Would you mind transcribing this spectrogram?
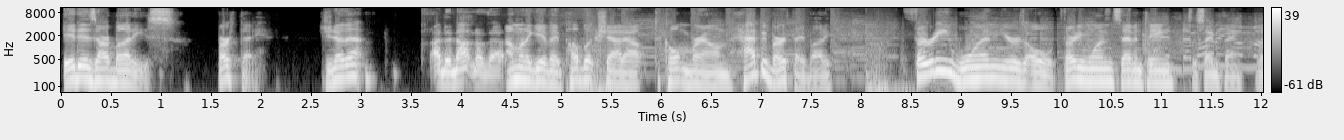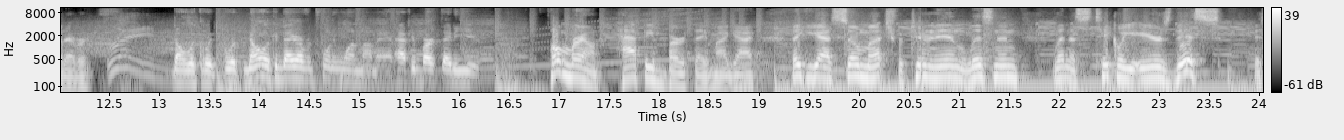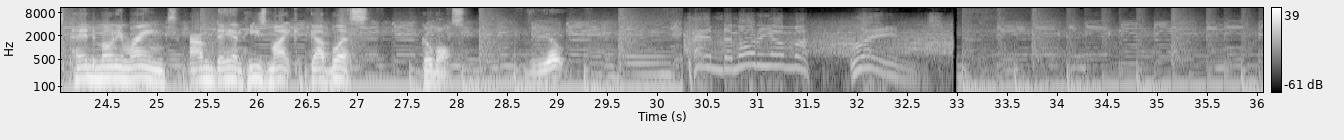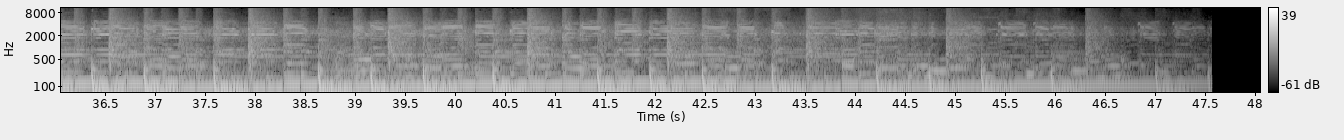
it is our buddy's birthday. Did you know that? I did not know that. I'm going to give a public shout out to Colton Brown. Happy birthday, buddy. 31 years old. 31, 17, it's the same thing. Whatever. Don't look, look, look don't look a day over 21, my man. Happy birthday to you. Colton Brown, happy birthday, my guy. Thank you guys so much for tuning in, listening, letting us tickle your ears. This is Pandemonium Reigns. I'm Dan. He's Mike. God bless. Go Vols. Yo. Pandemonium reigns.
